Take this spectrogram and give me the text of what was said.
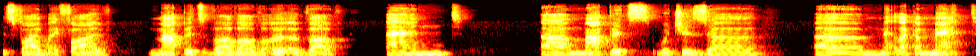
is five by five, mapits vav vav, uh, vav and uh, mapits, which is uh, uh, like a mat.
